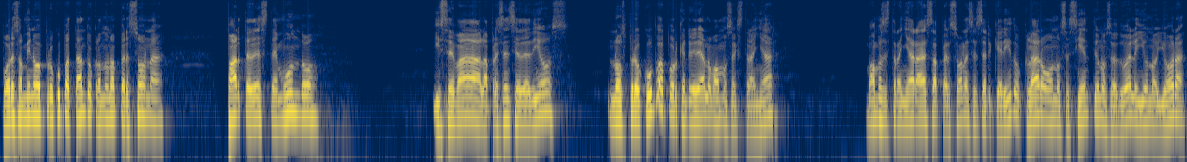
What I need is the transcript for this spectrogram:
Por eso a mí no me preocupa tanto cuando una persona parte de este mundo y se va a la presencia de Dios. Nos preocupa porque en realidad lo vamos a extrañar. Vamos a extrañar a esa persona, ese ser querido. Claro, uno se siente, uno se duele y uno llora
